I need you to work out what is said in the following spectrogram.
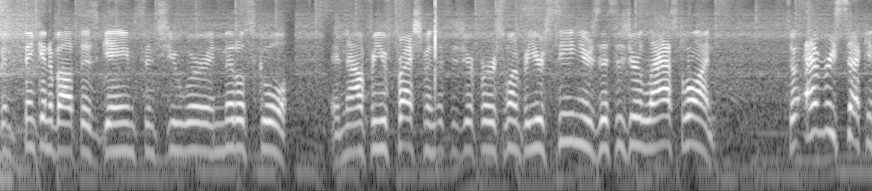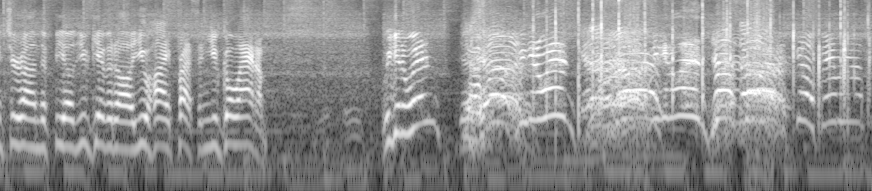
You've been thinking about this game since you were in middle school. And now for you freshmen, this is your first one. For your seniors, this is your last one. So every second you're on the field, you give it all, you high press, and you go at them. We gonna win? Yes, sir. We gonna win? Yes, sir. We gonna win? Yes, sir. Let's go, family.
